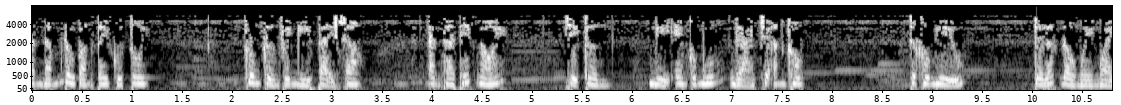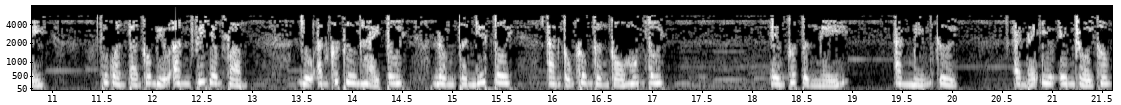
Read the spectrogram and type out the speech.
anh nắm đôi bàn tay của tôi. Không cần phải nghĩ tại sao. Anh tha thiết nói, chỉ cần nghĩ em có muốn gả cho anh không? Tôi không hiểu. Tôi lắc đầu ngoài ngoại. Tôi hoàn toàn không hiểu anh phía dân phòng dù anh có thương hại tôi, đồng tình với tôi, anh cũng không cần cầu hôn tôi. Em có từng nghĩ, anh mỉm cười, anh đã yêu em rồi không?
